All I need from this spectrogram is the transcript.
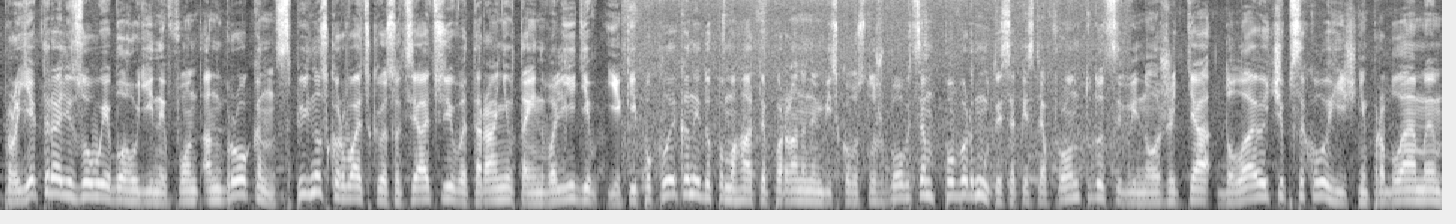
Проєкт реалізовує благодійний фонд Unbroken спільно з Хорватською асоціацією ветеранів та інвалідів, який покликаний допомагати пораненим військовослужбовцям повернутися після фронту до цивільного життя, долаючи психологічні проблеми.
